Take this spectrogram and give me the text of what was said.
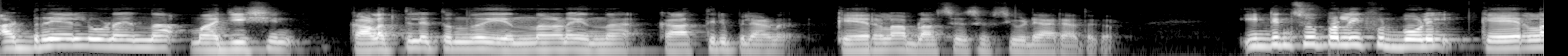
അഡ്രിയൻ ലൂണ എന്ന മജീഷ്യൻ കളത്തിലെത്തുന്നത് എന്നാണ് എന്ന കാത്തിരിപ്പിലാണ് കേരള ബ്ലാസ്റ്റേഴ്സ് എഫ് സിയുടെ ആരാധകർ. ഇന്ത്യൻ സൂപ്പർ ലീഗ് ഫുട്ബോളിൽ കേരള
